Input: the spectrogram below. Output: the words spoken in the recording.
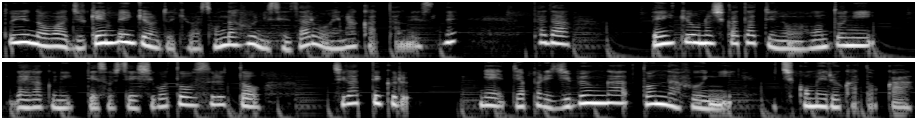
というのは受験勉強の時はそんな風にせざるを得なかったんですね。ただ勉強の仕方っていうのは本当に大学に行ってそして仕事をすると違ってくる。でやっぱり自分がどんな風に打ち込めるかとか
